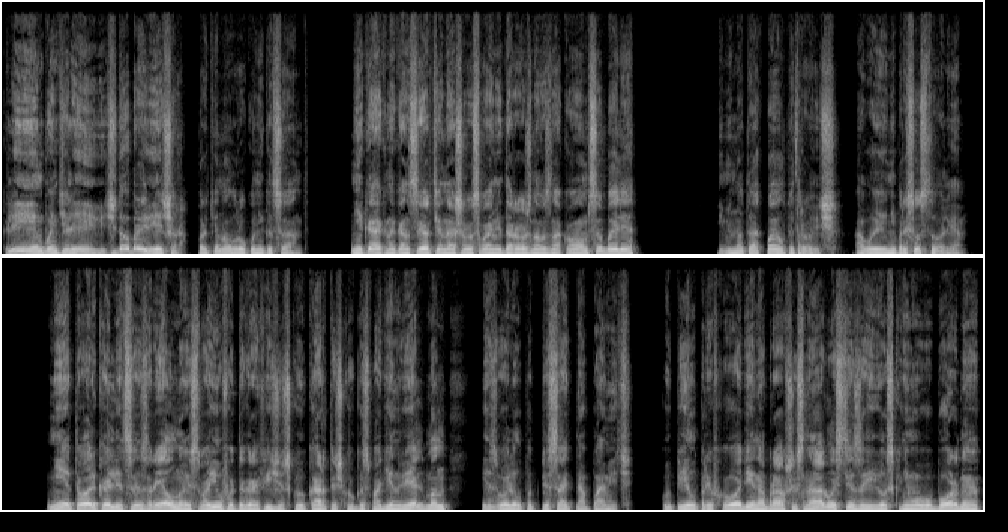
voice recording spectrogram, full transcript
«Клим Пантелеевич, добрый вечер!» — протянул руку негациант. «Никак на концерте нашего с вами дорожного знакомца были?» «Именно так, Павел Петрович. А вы не присутствовали?» Не только лицезрел, но и свою фотографическую карточку господин Вельдман изволил подписать на память. Купил при входе и, набравшись наглости, заявился к нему в уборную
